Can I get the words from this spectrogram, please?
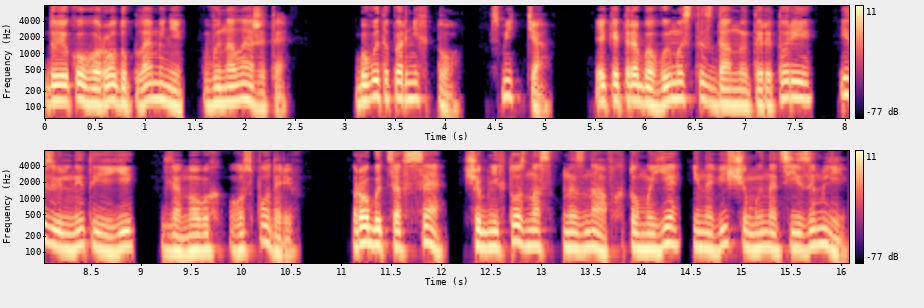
до якого роду племені ви належите, бо ви тепер ніхто, сміття, яке треба вимести з даної території і звільнити її для нових господарів. Робиться все, щоб ніхто з нас не знав, хто ми є і навіщо ми на цій землі.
